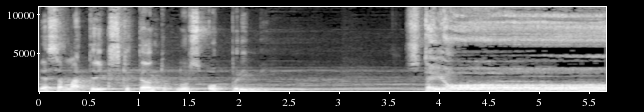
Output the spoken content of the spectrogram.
dessa Matrix que tanto nos oprime. Stay home!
